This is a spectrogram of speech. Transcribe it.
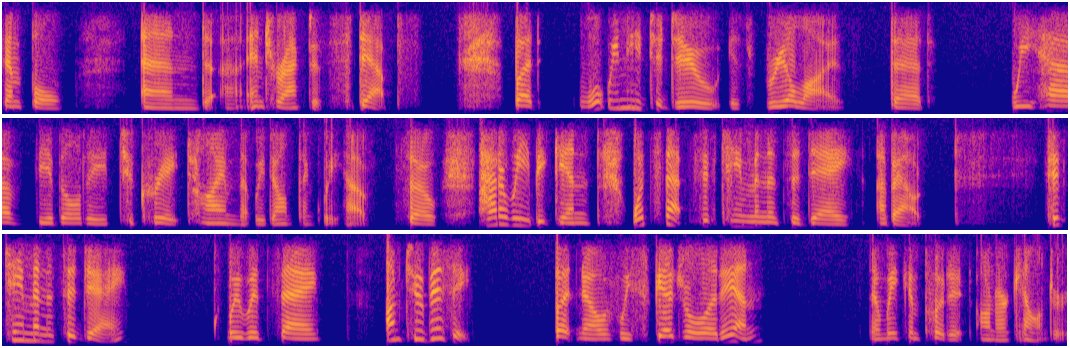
simple and uh, interactive steps. But what we need to do is realize that we have the ability to create time that we don't think we have. So, how do we begin? What's that 15 minutes a day about? 15 minutes a day, we would say, I'm too busy. But no, if we schedule it in, then we can put it on our calendar.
